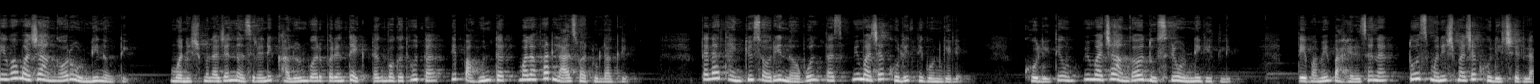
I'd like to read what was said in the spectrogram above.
तेव्हा माझ्या अंगावर ओंडी नव्हती. मनीष मला ज्या नजरेने खालून वरपर्यंत एकटक बघत होता ते पाहून तर मला फार लाज वाटू लागली. त्याला थँक्यू सॉरी न बोलताच मी माझ्या खोलीत निघून गेले. खोलीत येऊन मी माझ्या अंगावर दुसरी ओढणी घेतली. तेव्हा मी बाहेर जाणार तोच मनीष माझ्या खोलीत शिरला.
